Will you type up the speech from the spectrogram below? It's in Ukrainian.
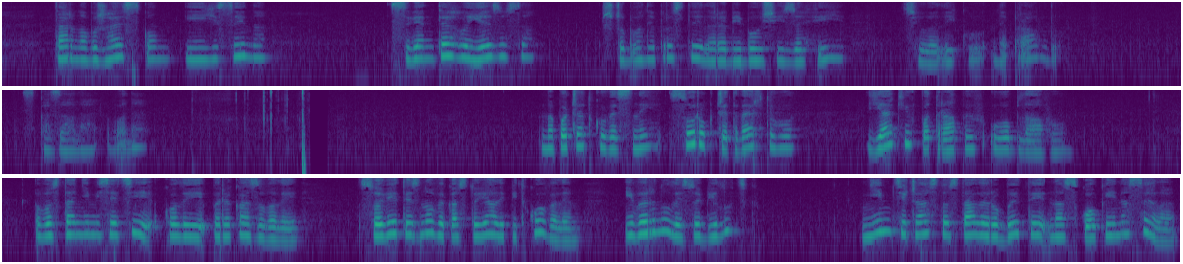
Тарнобожеськом і її сина, святого Єзуса, щоб вони простили рабі Божій Зофії цю велику неправду, сказала вона. На початку весни 44-го Яків потрапив у облаву. В останні місяці, коли переказували, совєти з Новика стояли під ковелем і вернули собі Луцьк, німці часто стали робити наскоки й на села,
